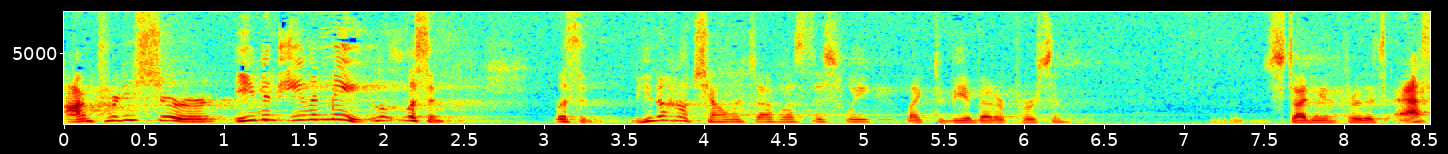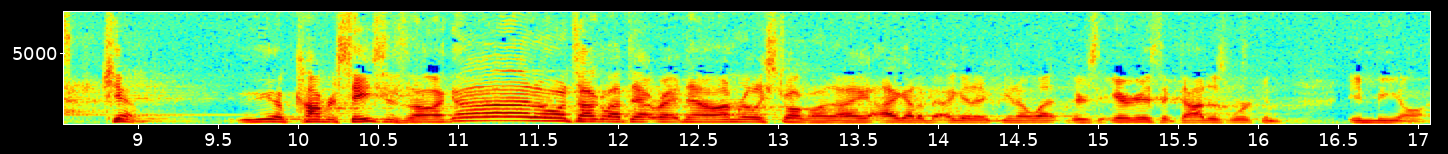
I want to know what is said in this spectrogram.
I'm pretty sure, even, even me, l- listen, listen, you know how challenged I was this week, like to be a better person? Studying for this. Ask Kim. We have conversations, and I'm like, oh, I don't want to talk about that right now. I'm really struggling. I, I gotta, I gotta, you know what? There's areas that God is working in me on.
